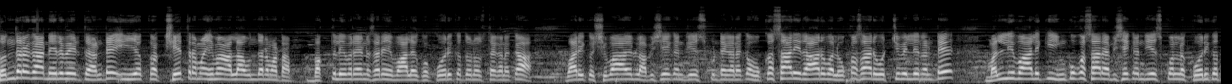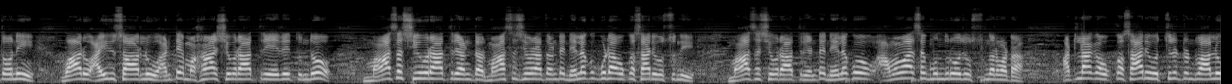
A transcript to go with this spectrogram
తొందరగా నెరవేరుతాయి. అంటే ఈ యొక్క క్షేత్ర మహిమ అలా ఉందన్నమాట. భక్తులు ఎవరైనా సరే వాళ్ళ యొక్క కోరికతో వస్తే కనుక వారి యొక్క శివాలయంలో అభిషేకం చేసుకుంటే కనుక ఒకసారి రారు వాళ్ళు ఒకసారి వచ్చి వెళ్ళినంటే మళ్ళీ వాళ్ళకి ఇంకొకసారి అభిషేకం చేసుకోవాలన్న కోరికతోని వారు ఐదు సార్లు అంటే మహాశివరాత్రి ఏదైతుందో మాస శివరాత్రి అంటారు. మాస శివరాత్రి అంటే నెలకు కూడా ఒకసారి వస్తుంది. మాస శివరాత్రి అంటే నెలకు అమావాస్యకు ముందు రోజు వస్తుందన్నమాట. అట్లాగా ఒక్కసారి వచ్చినటువంటి వాళ్ళు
